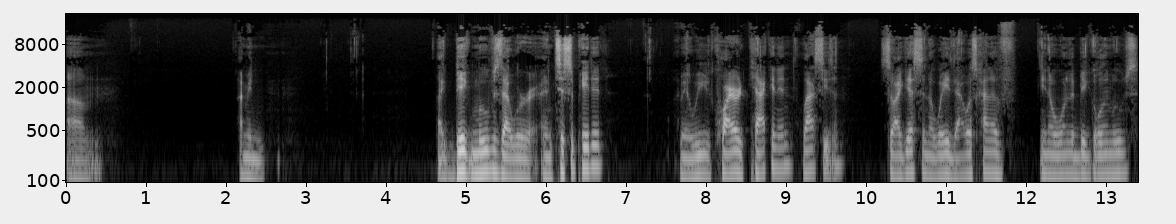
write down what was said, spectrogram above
Um, I mean, like big moves that were anticipated. I mean, we acquired Kahkonen last season, so I guess in a way that was kind of you know one of the big goalie moves.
